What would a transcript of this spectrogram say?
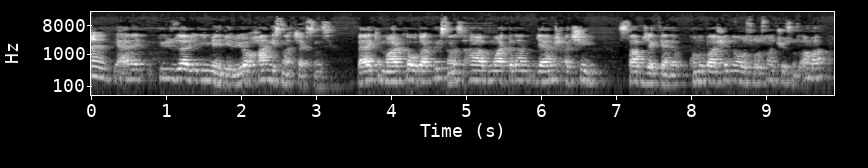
Evet. Yani yüzlerce e-mail geliyor. Hangisini açacaksınız? Belki marka odaklıysanız ha bu markadan gelmiş açayım. Subject yani konu başlığı ne olursa olsun açıyorsunuz ama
